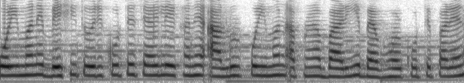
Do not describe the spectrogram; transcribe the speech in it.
পরিমাণে বেশি তৈরি করতে চাইলে এখানে আলুর পরিমাণ আপনারা বাড়িয়ে ব্যবহার করতে পারেন।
